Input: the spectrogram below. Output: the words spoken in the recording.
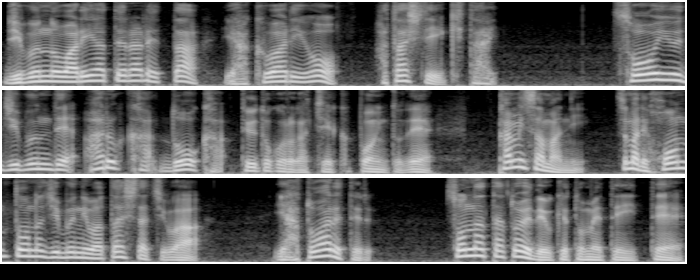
自分の割り当てられた役割を果たしていきたい。そういう自分であるかどうかというところがチェックポイントで、神様に、つまり本当の自分に私たちは雇われてる。そんな例えで受け止めていて、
